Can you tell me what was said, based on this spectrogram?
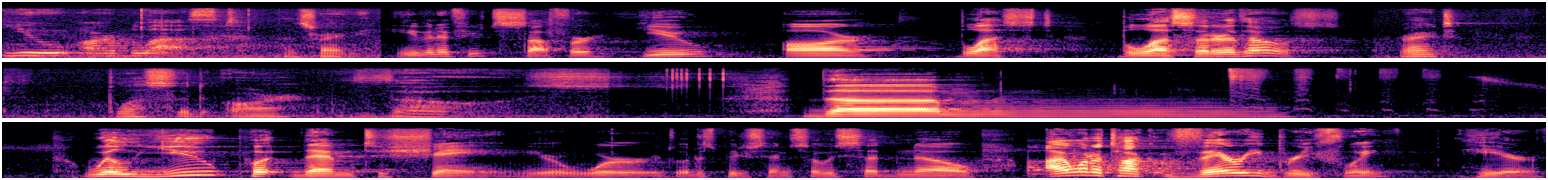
you are blessed. That's right. Even if you suffer, you are blessed. Blessed are those, right? Blessed are those. The. um, will you put them to shame, your words? What does Peter say? So he said, no. I want to talk very briefly here,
